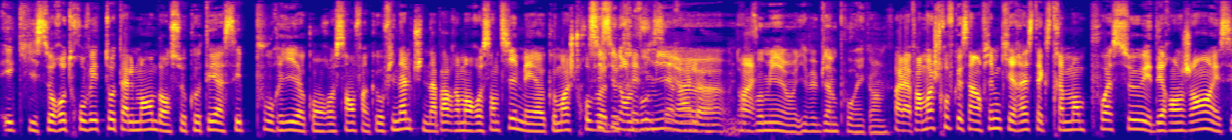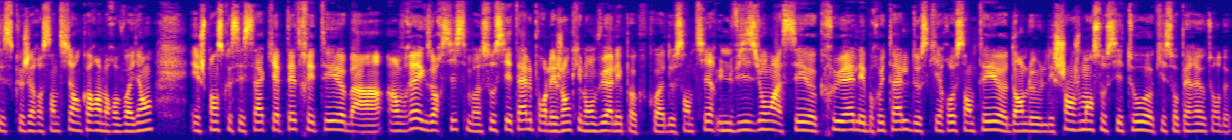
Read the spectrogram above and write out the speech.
Et qui se retrouvait totalement dans ce côté assez pourri euh, qu'on ressent, enfin qu'au final tu n'as pas vraiment ressenti, mais euh, que moi je trouve Si, de si, dans très le vomi, euh, euh, dans ouais. le vomi, euh, il y avait bien le pourri quand même. Voilà, enfin moi je trouve que c'est un film qui reste extrêmement poisseux et dérangeant et c'est ce que j'ai ressenti encore en le revoyant et je pense que c'est ça qui a peut-être été euh, bah, un vrai exorcisme sociétal pour les gens qui l'ont vu à l'époque quoi, de sentir une vision assez euh, cruelle et brutale de ce qu'ils ressentaient euh, dans le- les changements sociétaux euh, qui s'opéraient autour d'eux.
